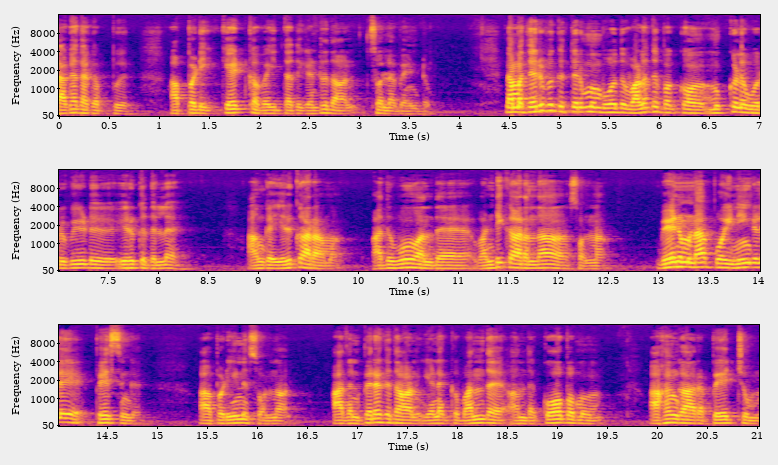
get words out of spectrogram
தகதகப்பு அப்படி கேட்க வைத்தது என்று தான் சொல்ல வேண்டும். நம்ம தெருவுக்கு திரும்பும்போது வலது பக்கம் முக்கில் ஒரு வீடு இருக்குதுல்ல? அங்கே இருக்காராமா? அதுவும் அந்த வண்டிக்காரன் தான் சொன்னான். வேணும்னா போய் நீங்களே பேசுங்க அப்படின்னு சொன்னான். அதன் பிறகுதான் எனக்கு வந்த அந்த கோபமும் அகங்கார பேச்சும்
